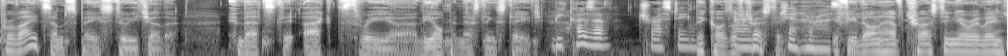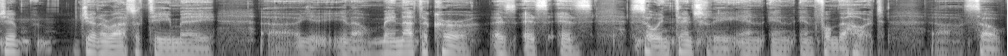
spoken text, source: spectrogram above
provide some space to each other. And that's the Act Three, uh, the open nesting stage. because of trusting Because of trusting. generosity If you don't have trust in your relationship, generosity may, uh, you, you know, may not occur as as as so intentionally and and, and from the heart. Uh, so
